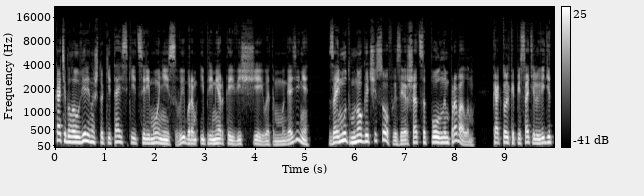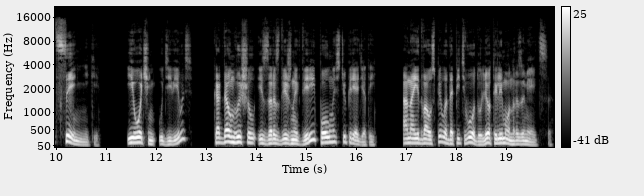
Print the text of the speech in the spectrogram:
Катя была уверена, что китайские церемонии с выбором и примеркой вещей в этом магазине займут много часов и завершатся полным провалом, как только писатель увидит ценники, и очень удивилась, когда он вышел из-за раздвижных дверей полностью переодетый. Она едва успела допить воду, лед и лимон, разумеется.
